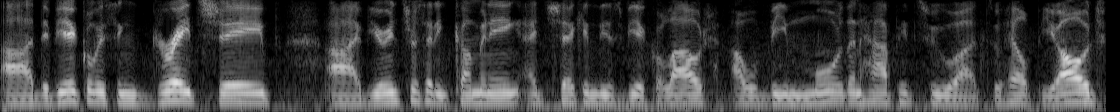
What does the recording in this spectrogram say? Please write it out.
Uh, the vehicle is in great shape. Uh, if you're interested in coming in and checking this vehicle out, I will be more than happy to uh, to help you out.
